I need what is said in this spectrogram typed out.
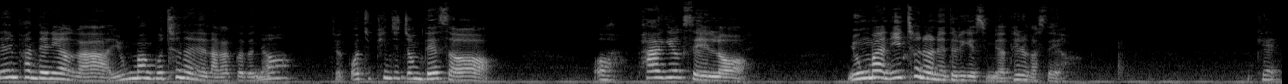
세인 판데니아가 69,000원에 나갔거든요. 저 꽃이 핀 지 좀 돼서 어, 파기역 세일로 62,000원에 드리겠습니다. 데려갔어요. 이렇게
